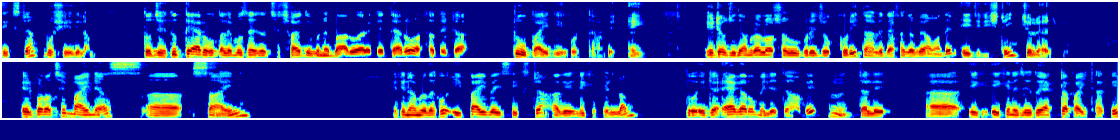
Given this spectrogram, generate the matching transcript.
সিক্সটা বসিয়ে দিলাম। তো যেহেতু তেরো, তাহলে বোঝা যাচ্ছে ছয় দুগুণে বারো আর একে তেরো, অর্থাৎ এটা টু পাই দিয়ে করতে হবে। এই, এটাও যদি আমরা লসাগু করে যোগ করি, তাহলে দেখা যাবে আমাদের এই জিনিসটাই চলে আসবে। এরপর আছে মাইনাস সাইন এখানে আমরা দেখো এই পাই বাই সিক্সটা আগে লিখে ফেললাম। তো এটা এগারো মিলেতে হবে, হুম, তাহলে এখানে যেহেতু একটা পাই থাকে,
